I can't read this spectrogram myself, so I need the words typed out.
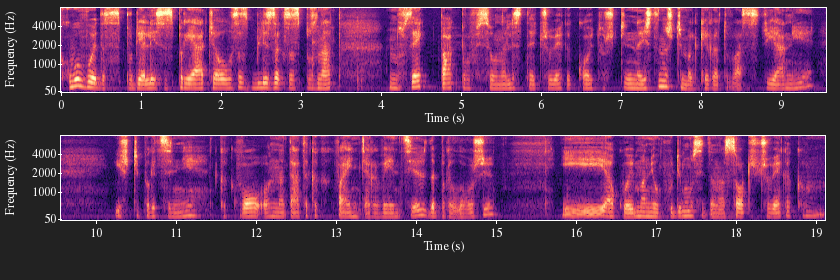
хубаво е да се споделя с приятел, с близък, с познат, но все пак професионалист е човека, който ще, наистина ще маркира това състояние и ще прецени какво нататък, каква интервенция да приложи и ако има необходимост и да насочи човека към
